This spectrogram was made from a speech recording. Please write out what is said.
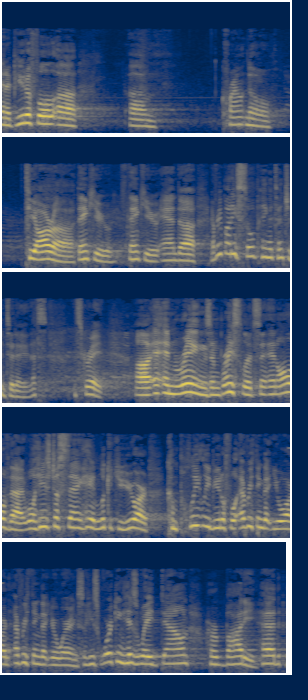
and a beautiful uh, um, crown, no, tiara. Thank you. Thank you. And uh, everybody's so paying attention today. That's, that's great. Uh, and, and, rings and bracelets and, and all of that. Well, he's just saying, hey, look at you. You are completely beautiful, everything that you are and everything that you're wearing. So he's working his way down her body, head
